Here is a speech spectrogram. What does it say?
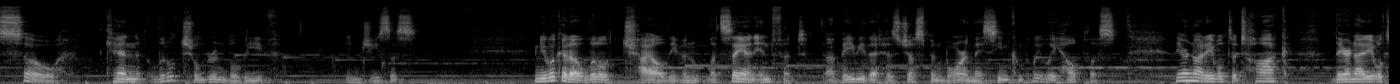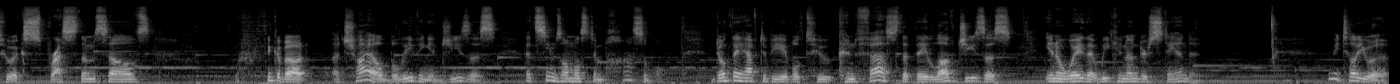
So, can little children believe in Jesus? When you look at a little child, even let's say an infant, a baby that has just been born, they seem completely helpless. They are not able to talk, they are not able to express themselves. Think about a child believing in Jesus, that seems almost impossible. Don't they have to be able to confess that they love Jesus in a way that we can understand it? Let me tell you a,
